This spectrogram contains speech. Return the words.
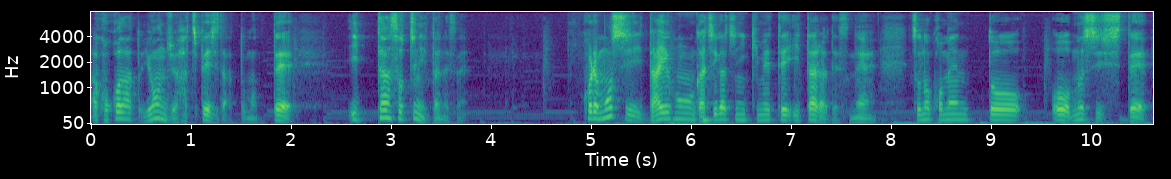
あここだと48ページだと思って一旦そっちに行ったんですね。これもし台本をガチガチに決めていたらですねそのコメントを無視して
